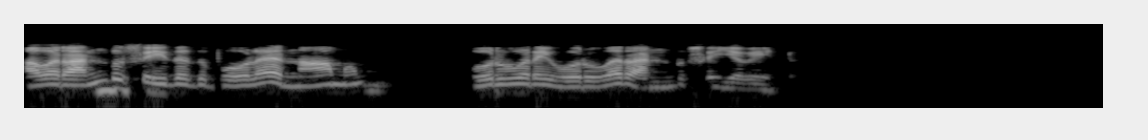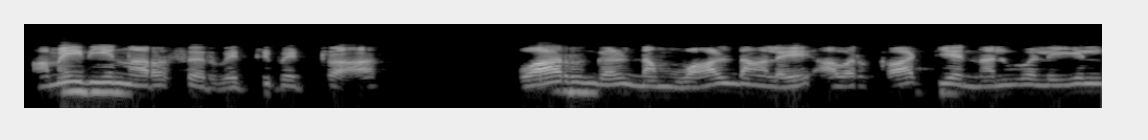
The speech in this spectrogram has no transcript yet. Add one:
அவர் அன்பு செய்தது போல நாமும் ஒருவரை ஒருவர் அன்பு செய்ய வேண்டும். அமைதியின் அரசர் வெற்றி பெற்றார். வாருங்கள் நம் வாழ்நாளை அவர் காட்டிய நல்வழியில்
